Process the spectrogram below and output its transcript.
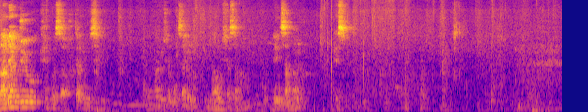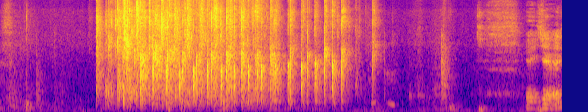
남양주 캠퍼스 확장실 강유철 목사님 나오셔서 인상을 받겠습니다. 네, 이제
